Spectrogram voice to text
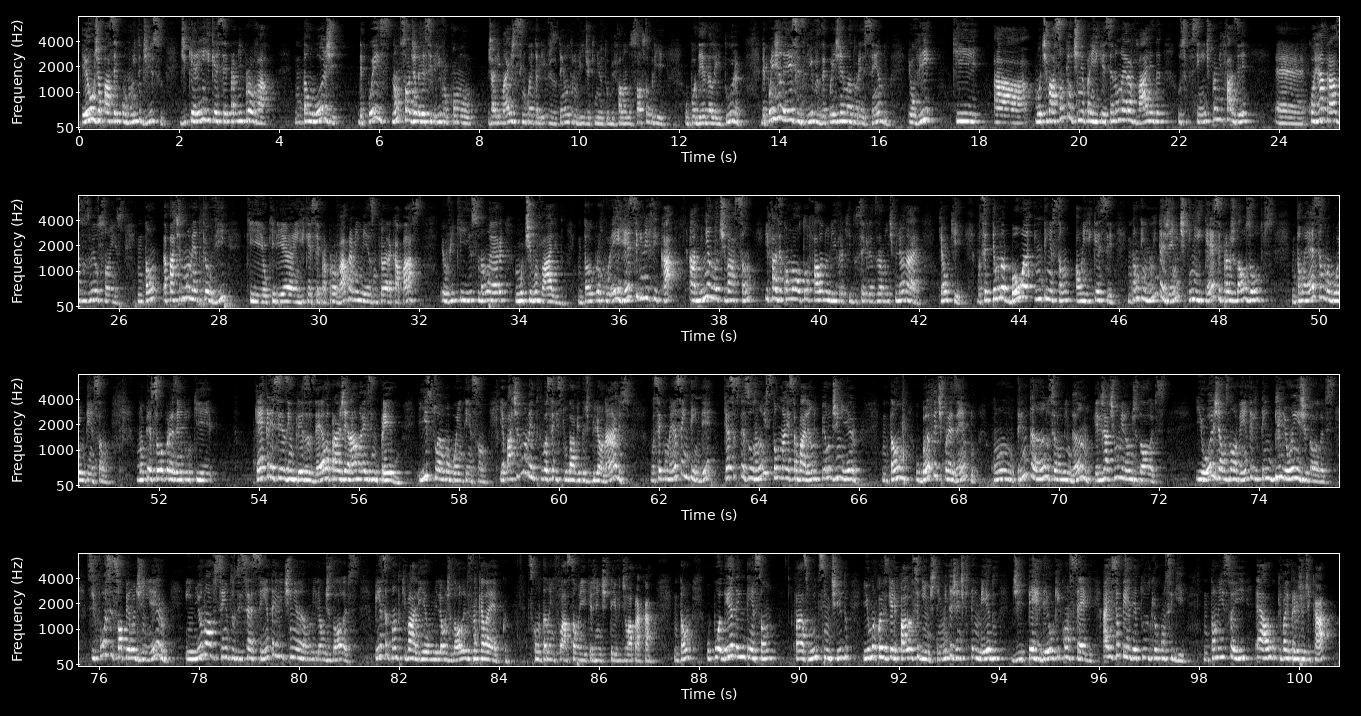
eu já passei por muito disso, de querer enriquecer para me provar. Então, hoje, depois, não só de ler esse livro, como já li mais de 50 livros, eu tenho outro vídeo aqui no YouTube falando só sobre o poder da leitura. Depois de ler esses livros, depois de amadurecendo, eu vi que a motivação que eu tinha para enriquecer não era válida o suficiente para me fazer é, correr atrás dos meus sonhos. Então, a partir do momento que eu vi que eu queria enriquecer para provar para mim mesmo que eu era capaz, eu vi que isso não era um motivo válido. Então, eu procurei ressignificar a minha motivação e fazer como o autor fala no livro aqui dos Segredos da Mente Milionária, que é o que? Você ter uma boa intenção ao enriquecer. Então tem muita gente que enriquece para ajudar os outros. Então essa é uma boa intenção. Uma pessoa, por exemplo, que quer crescer as empresas dela para gerar mais emprego. Isso é uma boa intenção. E a partir do momento que você estuda a vida de bilionários, você começa a entender que essas pessoas não estão mais trabalhando pelo dinheiro. Então, o Buffett, por exemplo, com 30 anos, se eu não me engano, ele já tinha um milhão de dólares. E hoje, aos 90, ele tem bilhões de dólares. Se fosse só pelo dinheiro, em 1960 ele tinha um milhão de dólares. Pensa quanto que valia um milhão de dólares naquela época, descontando a inflação aí que a gente teve de lá para cá. Então, o poder da intenção faz muito sentido. E uma coisa que ele fala é o seguinte: tem muita gente que tem medo de perder o que consegue. Aí, ah, se eu perder tudo que eu consegui? Então, isso aí é algo que vai prejudicar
